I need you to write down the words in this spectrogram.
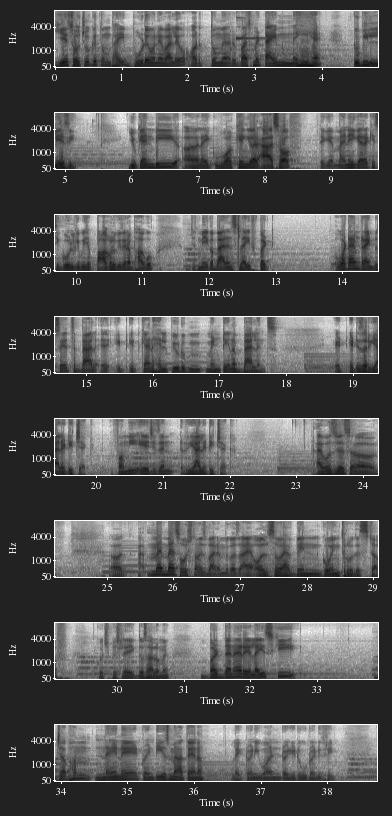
ये सोचो कि तुम भाई बूढ़े होने वाले हो और तुम्हारे पास में टाइम नहीं है to be lazy you can be like working your ass off ठीक है? मैं नहीं कह रहा किसी गोल के पीछे पागलों की तरह भागो जिस make a balance life but what I am trying to say it's it it can help you to maintain a balance it it is a reality check for me as is an reality check I was just मैं मैं सोचता हूँ इस बारे में because I also have been going through this stuff कुछ पिछले एक दो सालों में। बट देन आई रियलाइज़ कि जब हम नए नए ट्वेंटीज़ में आते हैं ना like twenty one twenty two twenty three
